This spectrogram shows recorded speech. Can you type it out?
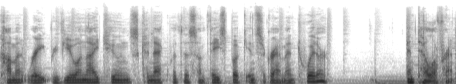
comment, rate, review on iTunes, connect with us on Facebook, Instagram, and Twitter and tell a friend.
